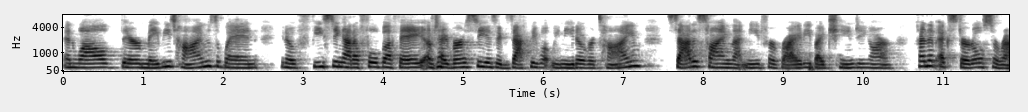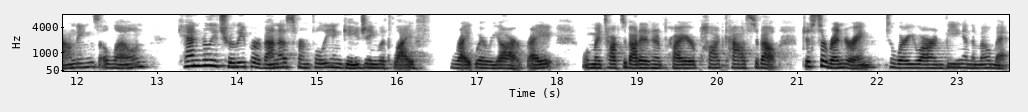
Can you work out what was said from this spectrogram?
and while there may be times when, you know, feasting at a full buffet of diversity is exactly what we need over time, satisfying that need for variety by changing our kind of external surroundings alone can really truly prevent us from fully engaging with life right where we are, right? When we talked about it in a prior podcast about just surrendering to where you are and being in the moment.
